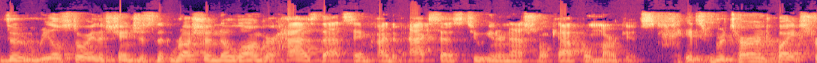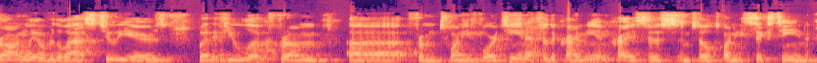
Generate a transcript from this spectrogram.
The real story that's changed is that Russia no longer has that same kind of access to international capital markets. It's returned quite strongly over the last two years, but if you look from uh, from 2014 after the Crimean crisis crisis until 2016,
